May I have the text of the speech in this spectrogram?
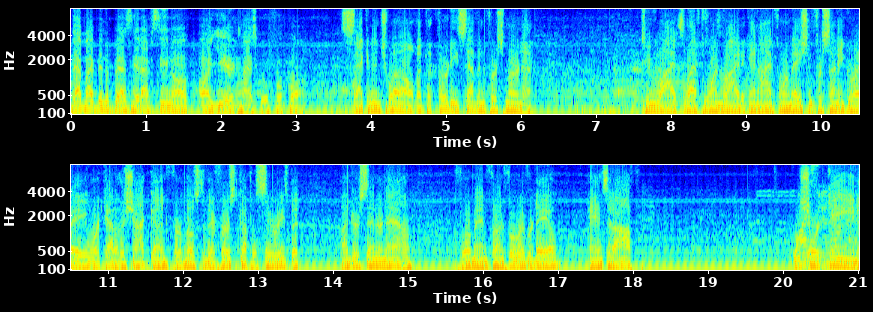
That might have been the best hit I've seen all, all year in high school football. Second and 12 at the 37 for Smyrna. Two wides left, one right. Again, I formation for Sonny Gray. Worked out of the shotgun for most of their first couple series, but under center now. Four man front for Riverdale. Hands it off. Short gain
